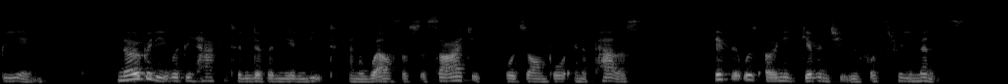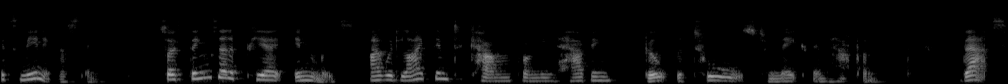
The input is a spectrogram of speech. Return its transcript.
being. Nobody would be happy to live in the elite and wealth of society, for example, in a palace, if it was only given to you for three minutes. It's meaningless then. So things that appear inwards, I would like them to come from me having built the tools to make them happen. That's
